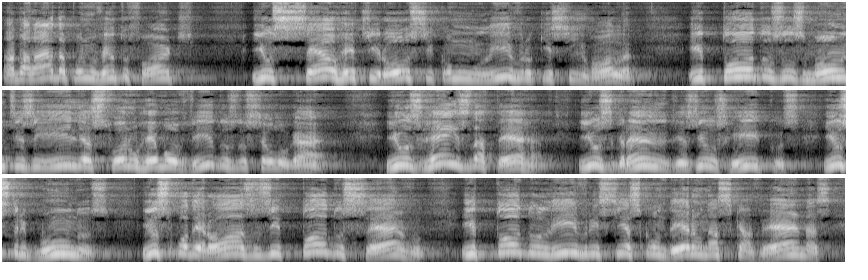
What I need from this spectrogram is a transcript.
abalada por um vento forte. E o céu retirou-se como um livro que se enrola, e todos os montes e ilhas foram removidos do seu lugar. E os reis da terra, e os grandes, e os ricos, e os tribunos, e os poderosos, e todo servo, e todo livre se esconderam nas cavernas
